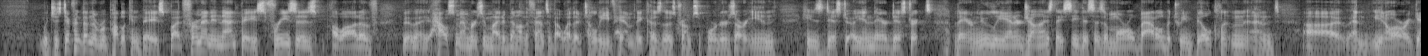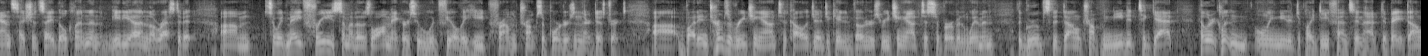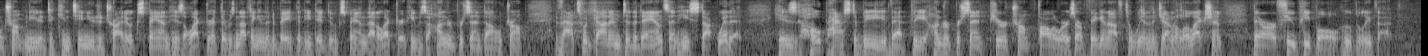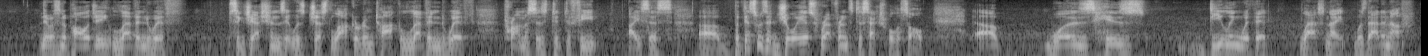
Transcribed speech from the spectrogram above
which is different than the Republican base, but ferment in that base freezes a lot of uh, House members who might have been on the fence about whether to leave him because those Trump supporters are in his district, in their districts. They are newly energized. They see this as a moral battle between Bill Clinton and uh, and you know or against, I should say, Bill Clinton and the media and the rest of it. Um, so it may freeze some of those lawmakers who would feel the heat from Trump supporters in their district. Uh, but in terms of reaching out to college-educated voters, reaching out to suburban women the groups that Donald Trump needed to get. Hillary Clinton only needed to play defense in that debate. Donald Trump needed to continue to try to expand his electorate. There was nothing in the debate that he did to expand that electorate. He was 100% Donald Trump. That's what got him to the dance, and he stuck with it. His hope has to be that the 100% pure Trump followers are big enough to win the general election. There are few people who believe that. There was an apology leavened with suggestions it was just locker room talk, leavened with promises to defeat ISIS. Uh, but this was a joyous reference to sexual assault. Uh, was his dealing with it last night, was that enough?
